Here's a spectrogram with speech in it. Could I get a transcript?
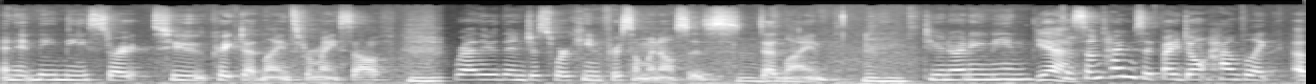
and it made me start to create deadlines for myself mm-hmm. rather than just working for someone else's mm-hmm. deadline mm-hmm. do you know what i mean Yeah. because sometimes if i don't have like a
